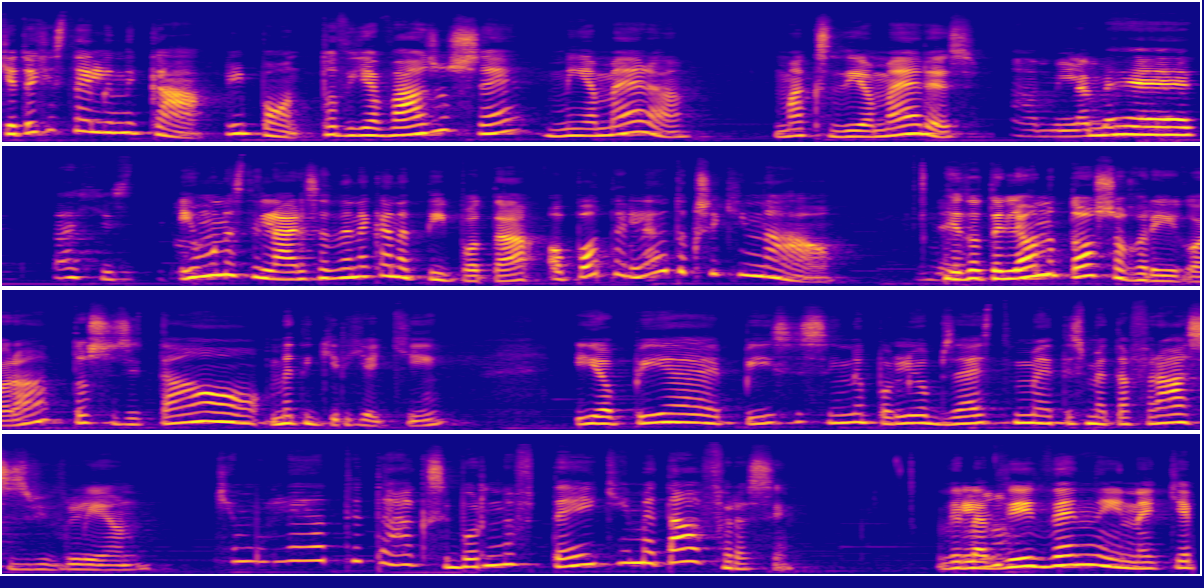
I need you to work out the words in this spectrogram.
Και το είχε στα ελληνικά. Λοιπόν, το διαβάζω σε μία μέρα, μαξ δύο μέρες. Α, μιλάμε τάχιστη. Ήμουνα στη Λάρισα, δεν έκανα τίποτα, οπότε λέω το ξεκινάω. Και το τελειώνω τόσο γρήγορα, το συζητάω με την Κυριακή, η οποία επίσης είναι πολύ obsessed με τις μεταφράσεις βιβλίων. Και μου λέει ότι εντάξει, μπορεί να φταίει και η μετάφραση. Δηλαδή δεν είναι, και,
